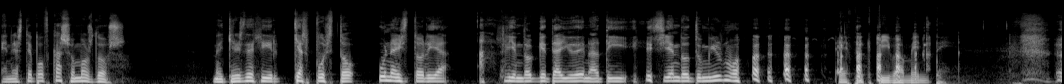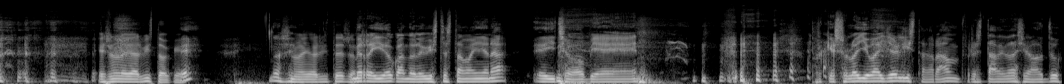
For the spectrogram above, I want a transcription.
En este podcast somos dos. ¿Me quieres decir que has puesto una historia haciendo que te ayuden a ti siendo tú mismo? Efectivamente. ¿Eso no lo habías visto o qué? ¿Eh? No sé. ¿No lo habías visto eso? Me he reído cuando lo he visto esta mañana. He dicho, bien. Porque solo lleva yo el Instagram, pero esta vez lo has llevado tú.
